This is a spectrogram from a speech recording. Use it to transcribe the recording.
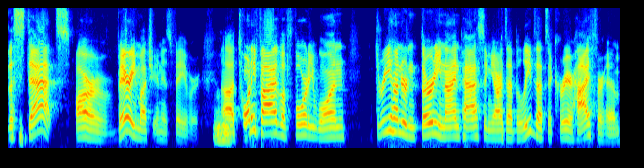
the stats are very much in his favor. Mm-hmm. Uh, 25 of 41, 339 passing yards. I believe that's a career high for him.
